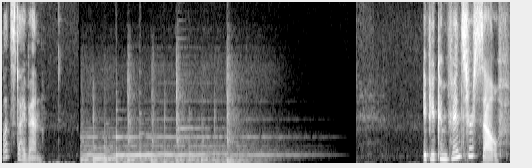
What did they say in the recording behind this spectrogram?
Let's dive in. If you convince yourself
